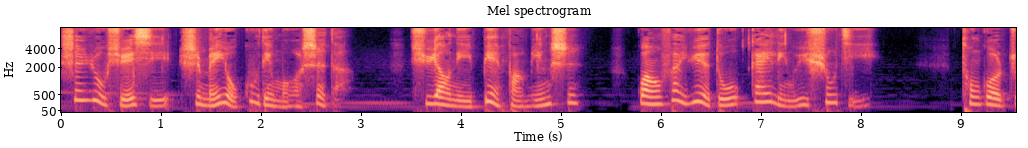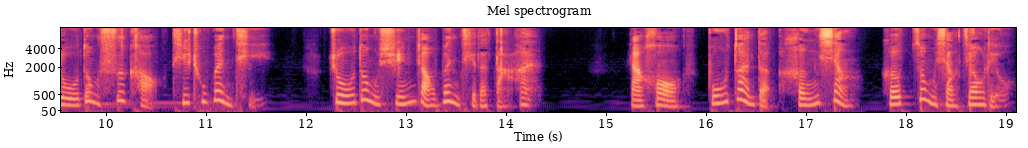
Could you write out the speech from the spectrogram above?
深入学习是没有固定模式的，需要你遍访名师，广泛阅读该领域书籍，通过主动思考提出问题，主动寻找问题的答案，然后不断的横向和纵向交流，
